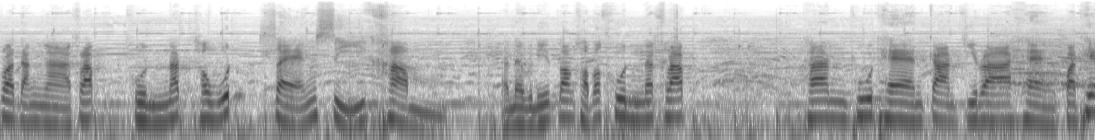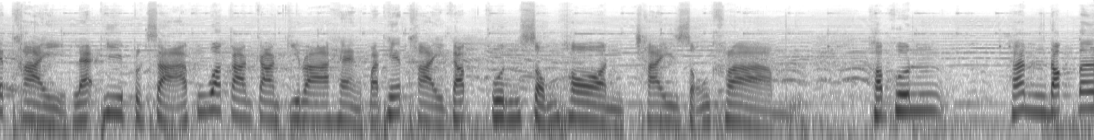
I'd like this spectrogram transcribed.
กระดังงาครับ คุณนัทวุฒิแสงสีคำในวันนี้ต้องขอบพระคุณนะครับ ท่านผู้แทนการกีฬาแห่งประเทศไทย และที่ปรึกษาผู้ว่าการการกีฬาแห่งประเทศไทยครับ คุณสมพรชัยสงคราม ขอบคุณท่านดร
